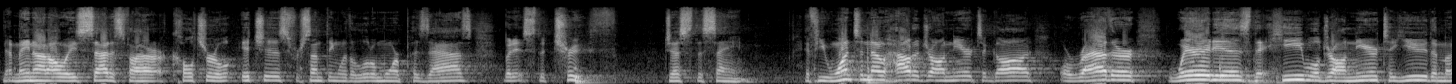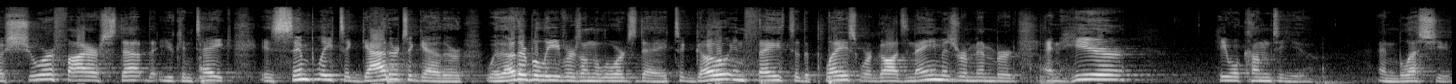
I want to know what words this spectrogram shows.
That may not always satisfy our cultural itches for something with a little more pizzazz, but it's the truth, just the same. If you want to know how to draw near to God, or rather where it is that He will draw near to you, the most surefire step that you can take is simply to gather together with other believers on the Lord's day, to go in faith to the place where God's name is remembered, and here he will come to you and bless you.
